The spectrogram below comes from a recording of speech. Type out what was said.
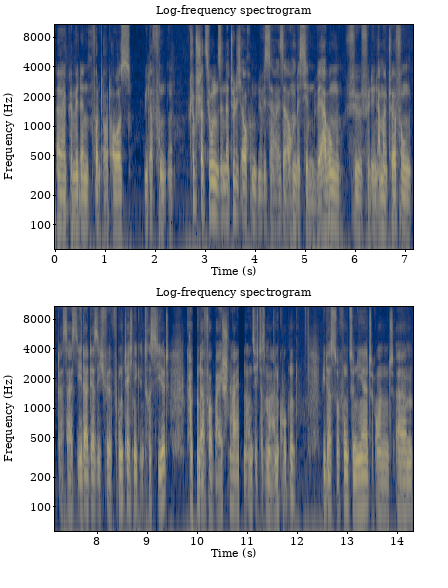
äh, können wir dann von dort aus wieder funken. Clubstationen sind natürlich auch in gewisser Weise auch ein bisschen Werbung für, für den Amateurfunk. Das heißt, jeder, der sich für Funktechnik interessiert, kann da vorbeischneiden und sich das mal angucken, wie das so funktioniert. Und ähm,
